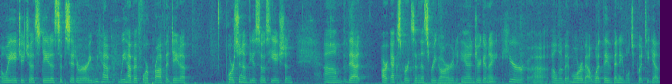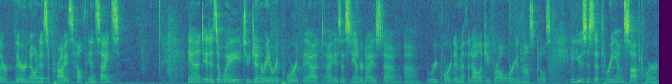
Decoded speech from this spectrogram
OAHHS data subsidiary. We have, we have a for-profit data portion of the association um, that are experts in this regard, and you're going to hear uh, a little bit more about what they've been able to put together. They're known as Apprise Health Insights, and it is a way to generate a report that uh, is a standardized uh, uh report and methodology for all Oregon hospitals. It uses the 3M software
